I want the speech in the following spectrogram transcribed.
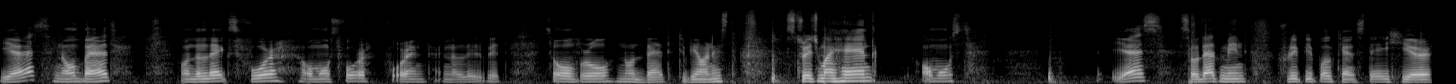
Yes, no bad. On the legs, four, almost four, four and, and a little bit. So overall, not bad to be honest. Stretch my hand almost. Yes, so that means three people can stay here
